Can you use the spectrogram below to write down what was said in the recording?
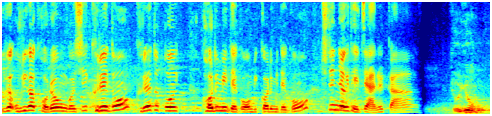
이거 우리가 걸어온 것이 그래도 그래도 또 걸음이 되고 밑거름이 되고 추진력이 되지 않을까. 교육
